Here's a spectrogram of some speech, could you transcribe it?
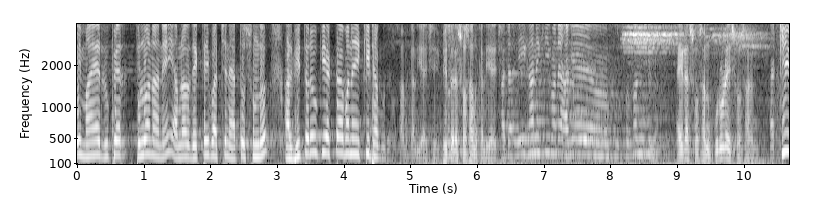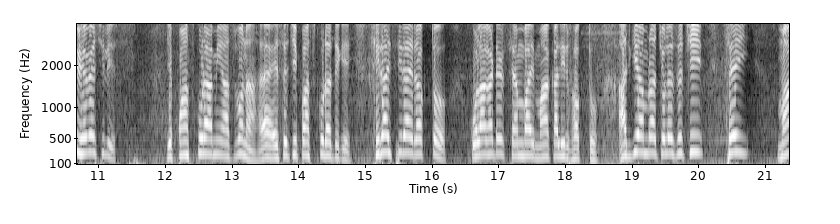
এই মায়ের রূপের তুলনা নেই আপনারা দেখতেই পাচ্ছেন এত সুন্দর। আর ভিতরেও কি একটা মানে কি ঠাকুর? শ্মশান কালী আছে ভিতরে শ্মশান কালী আছে। আচ্ছা এইখানে কি মানে আগে শ্মশান ছিল? এটা শ্মশান পুরোটাই শ্মশান। কি ভেবেছিলিস যে পাঁশকুড়া আমি আসব না? হ্যাঁ এসেছি পাঁশকুড়া থেকে। সিরাই সিরাই রক্ত কোলাঘাটের শ্যামভাই মা কালীর ভক্ত। আজকে আমরা চলে এসেছি সেই মা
